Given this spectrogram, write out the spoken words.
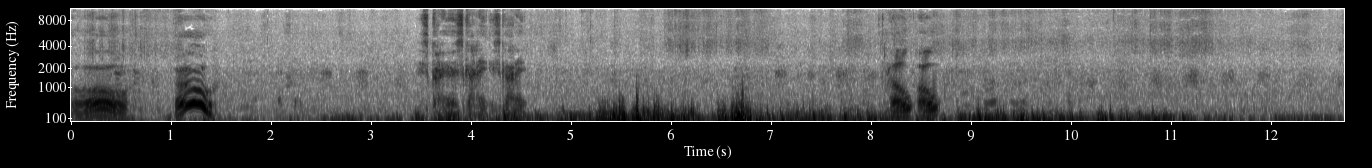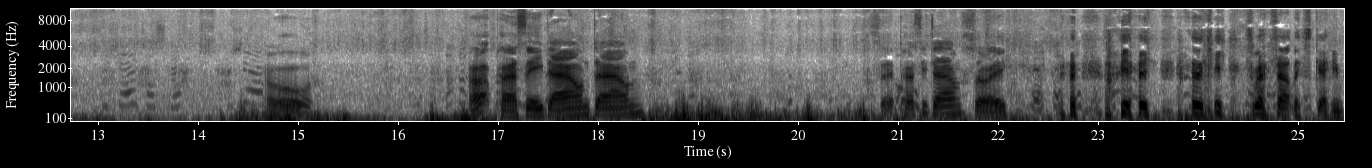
oh. Oh. He's got it, he's got it, he's got it. Oh, oh. Ah, Percy, down, down. That's it, Percy, down. Sorry. oh, yeah, I think he's worked out this game.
